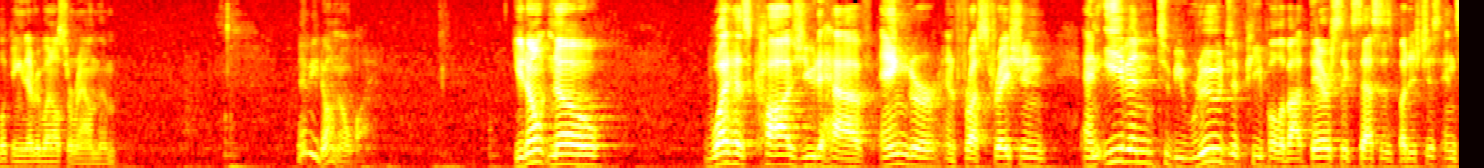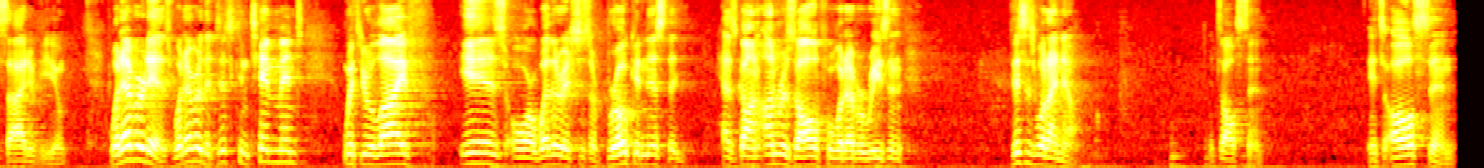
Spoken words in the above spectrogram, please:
looking at everyone else around them. Maybe you don't know why. You don't know what has caused you to have anger and frustration and even to be rude to people about their successes, but it's just inside of you. Whatever it is, whatever the discontentment with your life is, or whether it's just a brokenness that has gone unresolved for whatever reason, this is what I know it's all sin. It's all sin.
